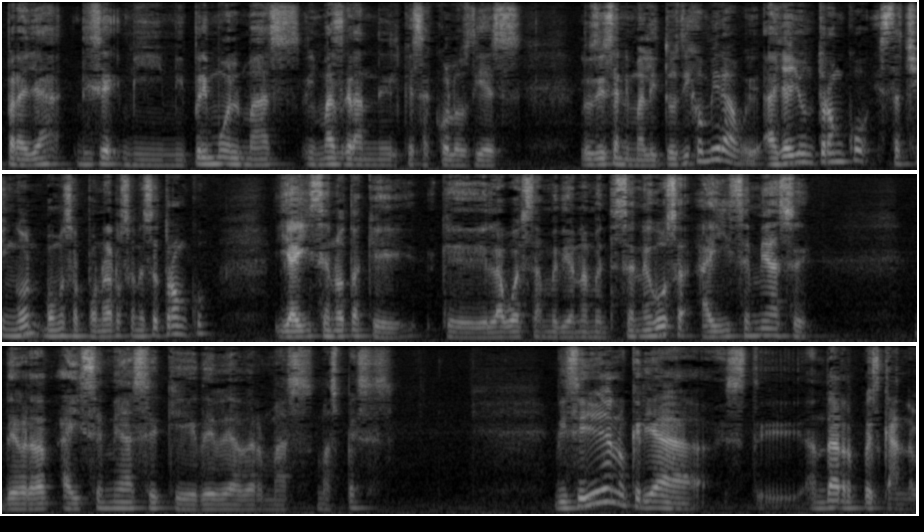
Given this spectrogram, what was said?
para allá. Dice, mi, mi primo, el más, el más grande, el que sacó los 10 los 10 animalitos, dijo, mira, allá hay un tronco, está chingón, vamos a ponerlos en ese tronco. Y ahí se nota que, que el agua está medianamente cenegosa. Ahí se me hace, de verdad, ahí se me hace que debe haber más, más peces. Dice, yo ya no quería este, andar pescando,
